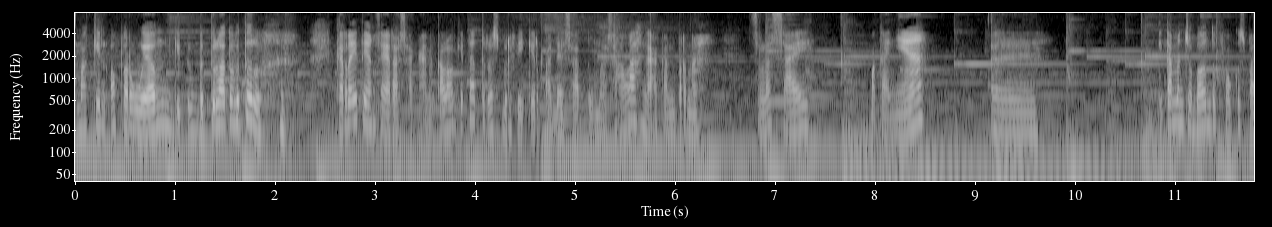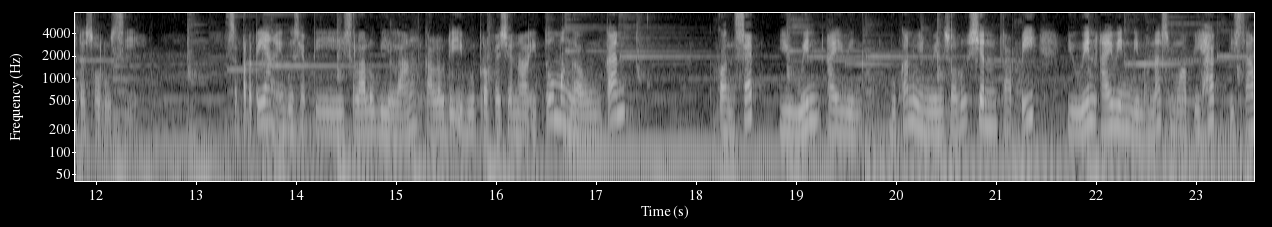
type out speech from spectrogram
makin overwhelmed gitu betul atau betul? Karena itu yang saya rasakan. Kalau kita terus berpikir pada satu masalah nggak akan pernah selesai. Makanya uh, kita mencoba untuk fokus pada solusi seperti yang Ibu Septi selalu bilang kalau di Ibu Profesional itu menggaungkan konsep you win I win. Bukan win-win solution tapi you win I win di mana semua pihak bisa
